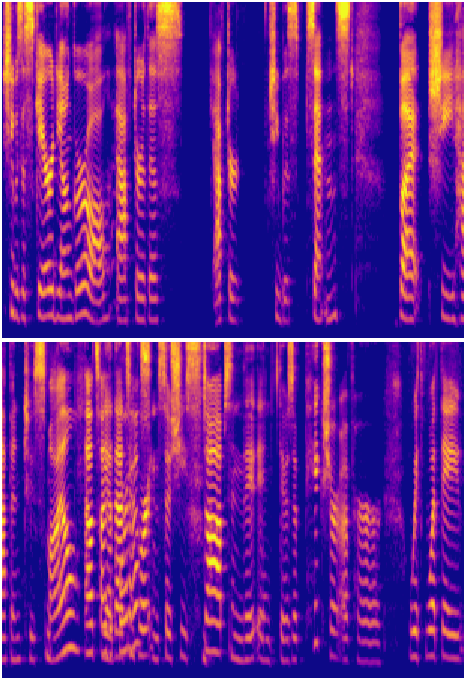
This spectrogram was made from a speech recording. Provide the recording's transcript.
she was a scared young girl after this after she was sentenced but she happened to smile outside yeah, the courthouse. Yeah, that's important. So she stops, and, the, and, there's a picture of her with what they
